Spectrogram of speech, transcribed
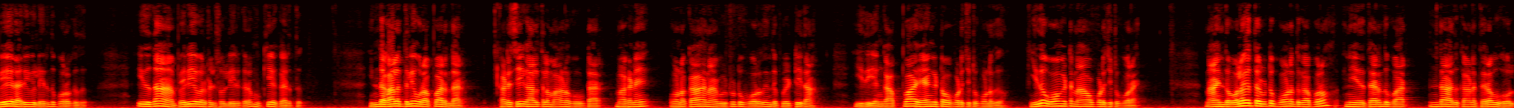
பேரறிவிலிருந்து பிறக்குது இதுதான் பெரியவர்கள் சொல்லியிருக்கிற முக்கிய கருத்து. இந்த காலத்துலேயும் ஒரு அப்பா இருந்தார். கடைசி காலத்தில் மகனை கூப்பிட்டார். மகனே உனக்காக நான் விட்டுட்டு போகிறது இந்த பெட்டி தான் இது எங்கள் அப்பா என்கிட்ட ஒப்படைச்சிட்டு போனது. இதை உங்ககிட்ட நான் ஒப்படைச்சிட்டு போகிறேன் நான் இந்த உலகத்தை விட்டு போனதுக்கு அப்புறம் நீ இதை திறந்து பார். இந்த அதுக்கான திறவுகோல்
